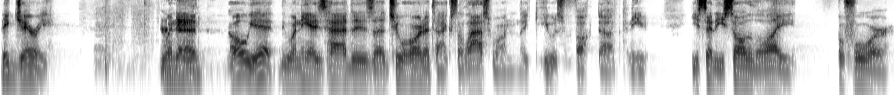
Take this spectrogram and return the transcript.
Big Jerry. Your when dad? He, oh yeah, when he has had his uh, two heart attacks, the last one, like he was fucked up, and he he said he saw the light before,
